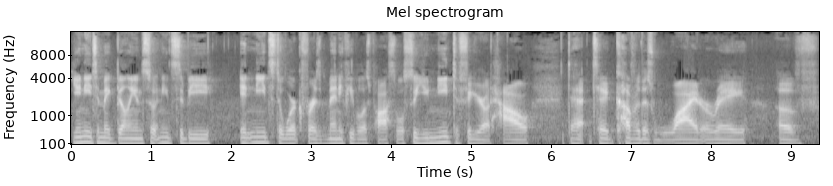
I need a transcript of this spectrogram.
you need to make billions so it needs to be it needs to work for as many people as possible. So you need to figure out how to to cover this wide array of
